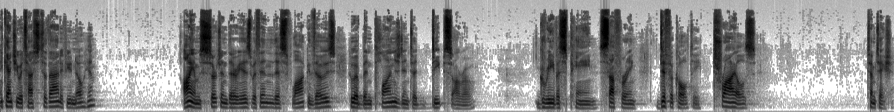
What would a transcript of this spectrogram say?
And can't you attest to that if you know him? I am certain there is within this flock those who have been plunged into deep sorrow, grievous pain, suffering, difficulty, trials, temptations.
